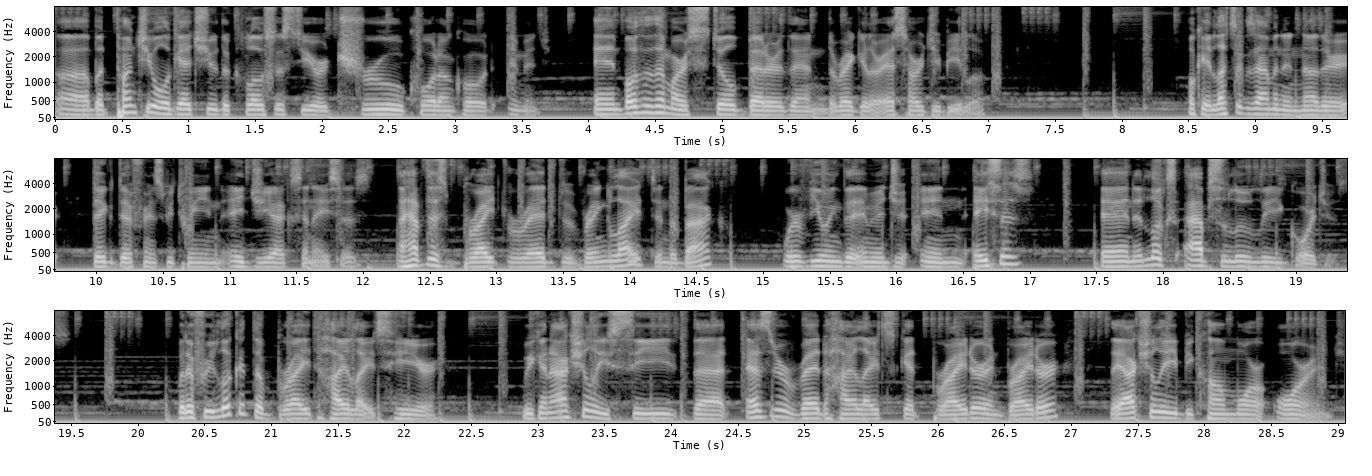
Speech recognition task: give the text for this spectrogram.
uh, but punchy will get you the closest to your true quote unquote image. And both of them are still better than the regular sRGB look. Okay, let's examine another big difference between AGX and ACES. I have this bright red ring light in the back, we're viewing the image in ACES, and it looks absolutely gorgeous. But if we look at the bright highlights here, we can actually see that as their red highlights get brighter and brighter, they actually become more orange.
